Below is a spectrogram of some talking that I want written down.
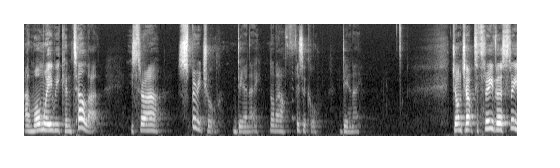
And one way we can tell that is through our spiritual DNA, not our physical DNA. John chapter 3, verse 3,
